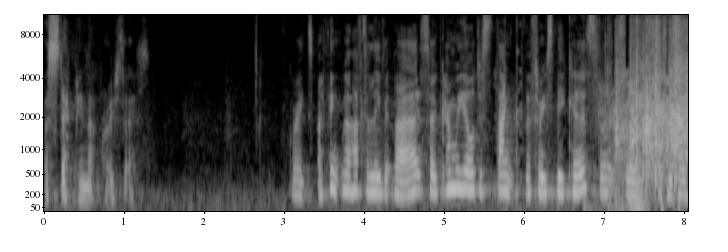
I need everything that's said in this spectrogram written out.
a step in that process. Great. I think we'll have to leave it there. So can we all just thank the three speakers for excellent presentations?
